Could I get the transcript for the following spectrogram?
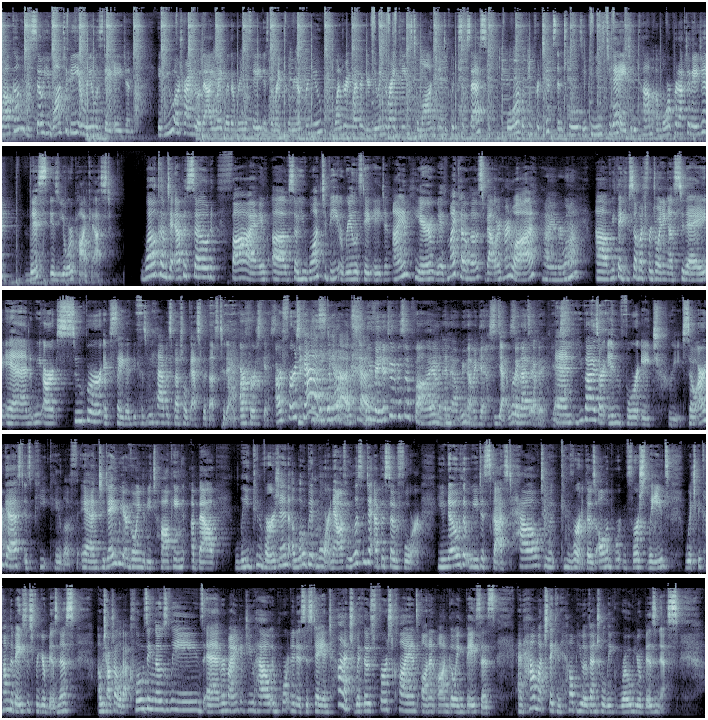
Welcome to So You Want to Be a Real Estate Agent. If you are trying to evaluate whether real estate is the right career for you, wondering whether you're doing the right things to launch into quick success, or looking for tips and tools you can use today to become a more productive agent, this is your podcast. Welcome to episode five of So You Want to Be a Real Estate Agent. I am here with my co host, Valerie Harnois. Hi, everyone. Uh, we thank you so much for joining us today, and we are super excited because we have a special guest with us today. Our first guest. Our first guest, yes, yes. we made it to episode 5 and now we have a guest. Yeah, so that's epic. Yes. And you guys are in for a treat. So our guest is Pete Califf, and today we are going to be talking about lead conversion a little bit more. Now, if you listen to episode four, you know that we discussed how to convert those all important first leads, which become the basis for your business. Uh, we talked all about closing those leads and reminded you how important it is to stay in touch with those first clients on an ongoing basis and how much they can help you eventually grow your business.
